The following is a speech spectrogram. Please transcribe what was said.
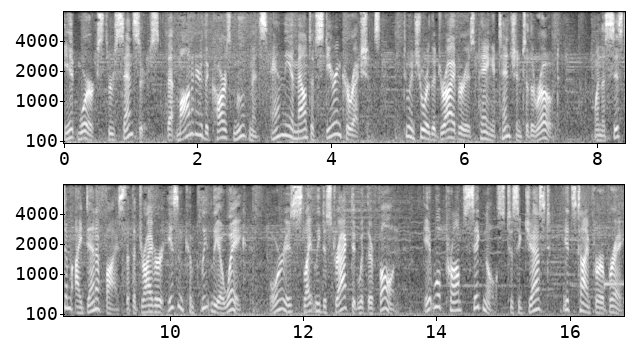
It works through sensors that monitor the car's movements and the amount of steering corrections to ensure the driver is paying attention to the road. When the system identifies that the driver isn't completely awake or is slightly distracted with their phone, it will prompt signals to suggest it's time for a break.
